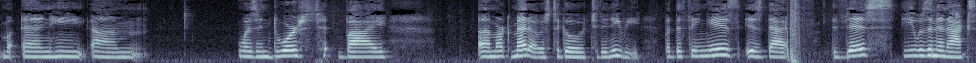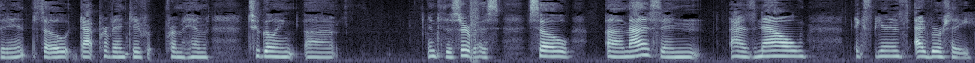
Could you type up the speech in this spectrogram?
but, and he, um, was endorsed by uh, Mark Meadows to go to the Navy. But the thing is, is that this he was in an accident, so that prevented from him to going uh, into the service. So uh, Madison has now experienced adversity,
